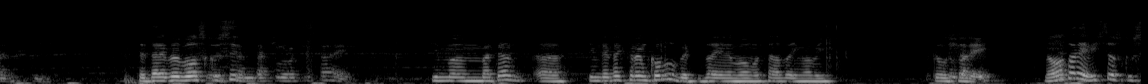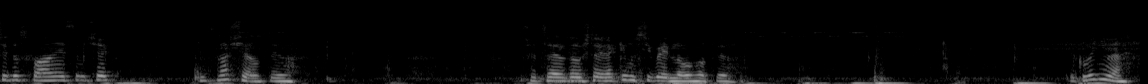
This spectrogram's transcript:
je hustý. Ty tady by bylo zkusit jsem tak půl roku starý. tím, um, metal, uh, tím detektorem kovů by to tady nebylo možná zajímavý. Co Zkoušet. tady? No tady, víš co, zkus si to schválně, jestli uček něco našel, ty jo. Přece jen to už tady taky musí být dlouho, ty jo. Tak uvidíme.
